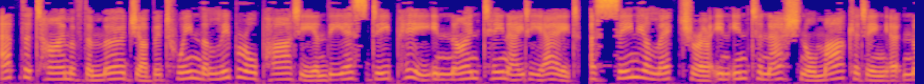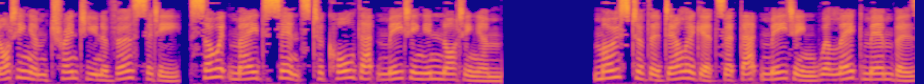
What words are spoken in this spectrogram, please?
at the time of the merger between the Liberal Party and the SDP in 1988, a senior lecturer in international marketing at Nottingham Trent University, so it made sense to call that meeting in Nottingham. Most of the delegates at that meeting were LEG members,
